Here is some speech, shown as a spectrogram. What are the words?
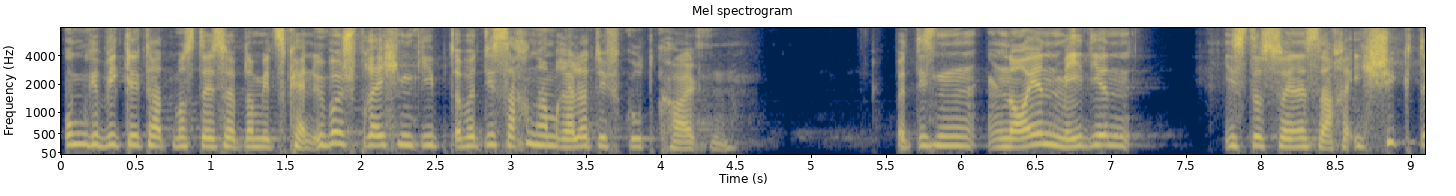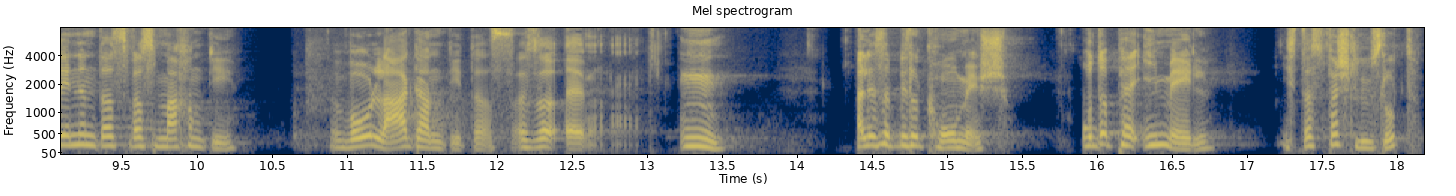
Umgewickelt hat man es deshalb, damit es kein Übersprechen gibt, aber die Sachen haben relativ gut gehalten. Bei diesen neuen Medien ist das so eine Sache. Ich schicke denen das, was machen die? Wo lagern die das? Also äh, mh, mm, alles ein bisschen komisch. Oder per E-Mail. Ist das verschlüsselt?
